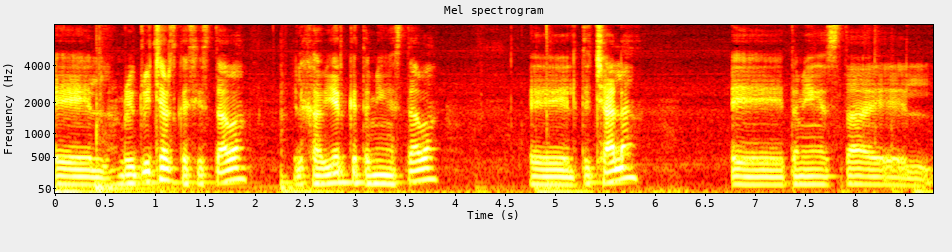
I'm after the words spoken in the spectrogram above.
el Reed Richards que sí estaba, el Javier que también estaba, el T'Challa, eh, también está el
